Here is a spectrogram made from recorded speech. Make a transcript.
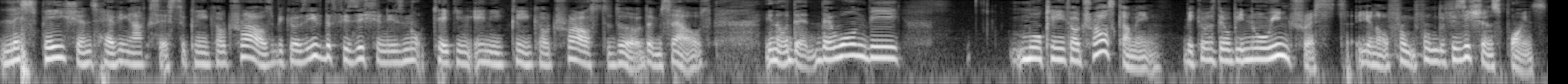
less patients having access to clinical trials because if the physician is not taking any clinical trials to do themselves, you know, there, there won't be more clinical trials coming because there will be no interest, you know, from, from the physician's points,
